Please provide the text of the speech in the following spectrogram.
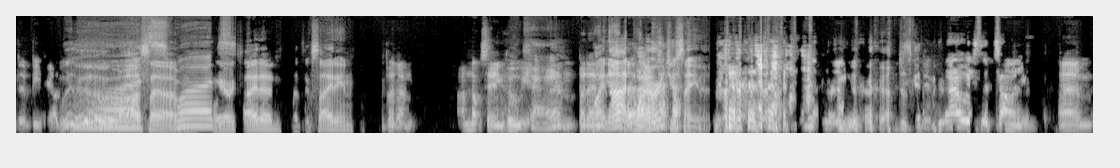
the BPRD. Woohoo! What? Awesome. What? We are excited. That's exciting. But um, I'm not saying who Okay. yet. Um, but um, Why not? Why aren't you saying it? I'm just kidding. Now is the time. Um,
